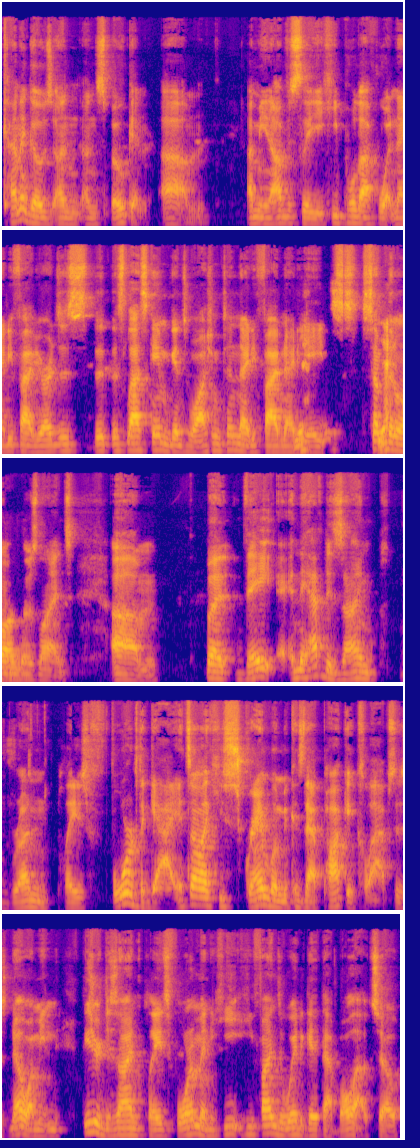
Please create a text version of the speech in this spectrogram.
kind of goes un, unspoken. Um, I mean, obviously, he pulled off what 95 yards this, this last game against Washington, 95, 98, yeah. something yeah. along those lines. Um, but they and they have designed run plays for the guy. It's not like he's scrambling because that pocket collapses. No, I mean these are designed plays for him, and he he finds a way to get that ball out. So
